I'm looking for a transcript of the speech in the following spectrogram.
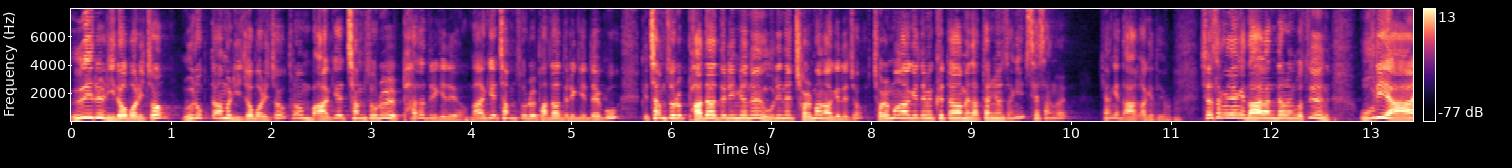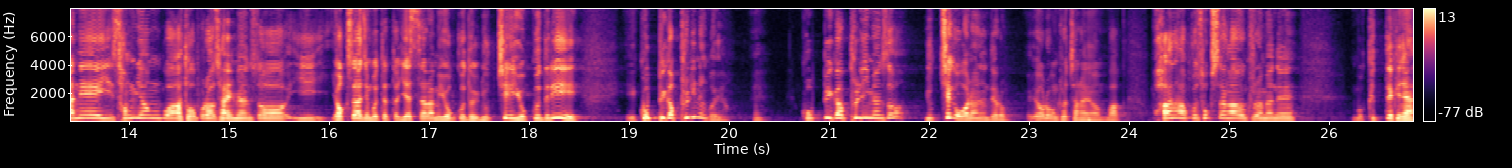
의를 잃어버리죠. 의롭다함을 잊어버리죠. 그럼 마귀의 참소를 받아들이게 돼요. 마귀의 참소를 받아들이게 되고 그 참소를 받아들이면은 우리는 절망하게 되죠. 절망하게 되면 그 다음에 나타나는 현상이 세상을 향해 나아가게 돼요. 세상을 향해 나아간다는 것은 우리 안에 이 성령과 더불어 살면서 이 역사하지 못했던 옛사람의 욕구들, 육체의 욕구들이 고삐가 풀리는 거예요. 예. 고삐가 풀리면서 육체가 원하는 대로 여러분 그렇잖아요. 막 화나고 속상하고 그러면은 뭐 그때 그냥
